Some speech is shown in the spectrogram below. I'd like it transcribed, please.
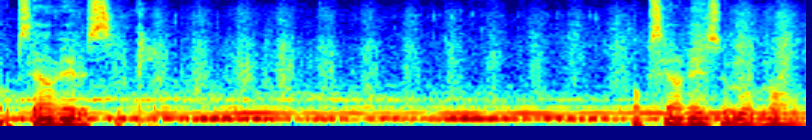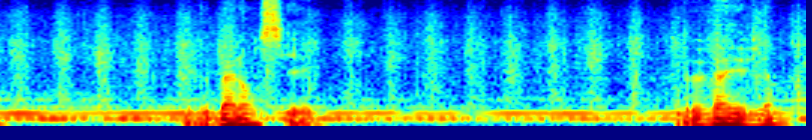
Observez le cycle. Observez ce mouvement de balancier, de va-et-vient.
